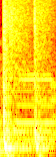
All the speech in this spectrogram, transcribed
Bye.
